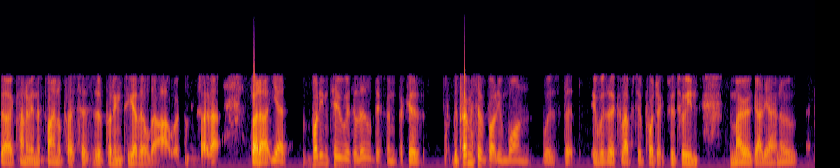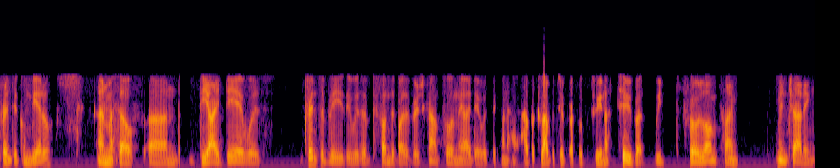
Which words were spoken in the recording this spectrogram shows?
uh, kind of in the final processes of putting together all the artwork and things like that. But uh, yeah, volume two was a little different because the premise of volume one was that it was a collaborative project between Mario Galeano, Frente Cumbiero, and myself. And the idea was principally it was uh, funded by the British Council, and the idea was to kind of have a collaborative record between us two. But we, for a long time, been chatting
